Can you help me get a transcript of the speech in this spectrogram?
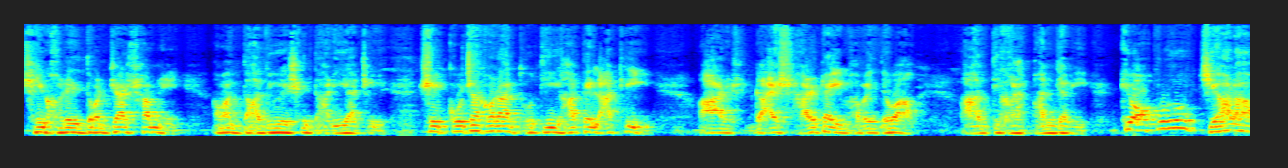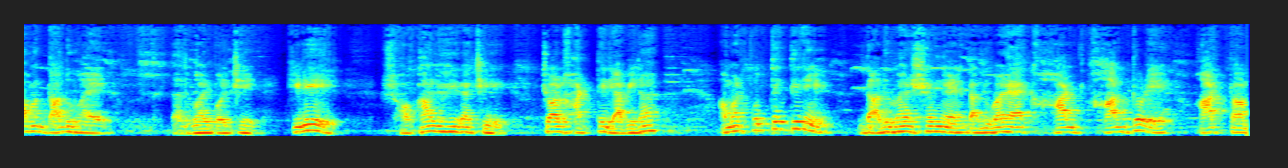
সেই ঘরের দরজার সামনে আমার দাদু এসে দাঁড়িয়ে আছে। সেই কোচা করা ধুতি, হাতে লাঠি আর গায়ের শালটা এইভাবে দেওয়া। আর করা পাঞ্জাবি। কি অপরূপ চেহারা আমার দাদু ভাইয়ের দাদু ভাই বলছে, কিরে, সকাল হয়ে গেছে। চল হাঁটতে যাবি না? আমার প্রত্যেক দিনে দাদু ভাইয়ের সঙ্গে দাদু ভাইয়ের এক হাত হাত ধরে হাঁটতাম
